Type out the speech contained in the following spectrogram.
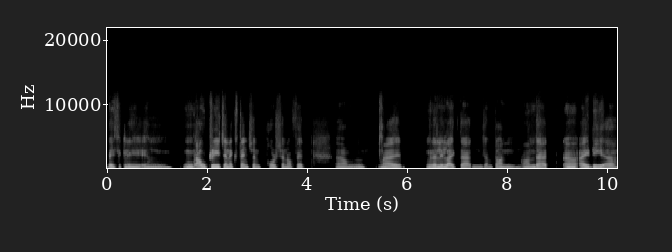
basically in, outreach and extension portion of it um, i really liked that and jumped on on that uh, idea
